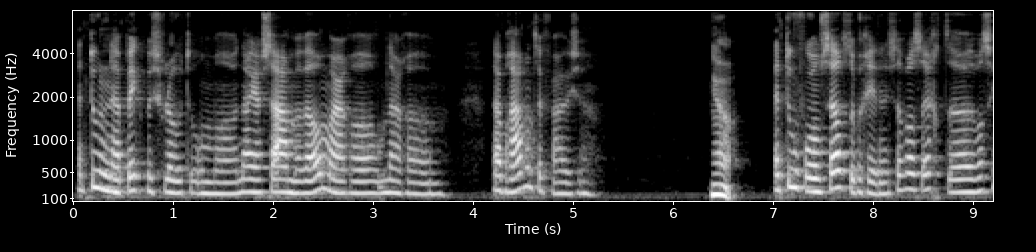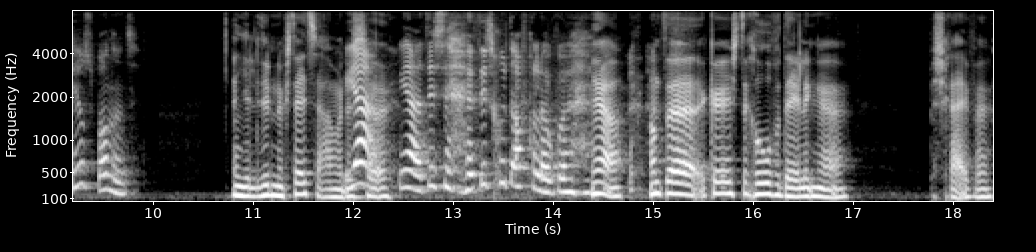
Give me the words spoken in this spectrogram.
En toen heb ik besloten om, eh, nou ja, samen wel, maar om naar, naar Brabant te verhuizen. Ja. En toen voor onszelf te beginnen. Dus dat was echt dat was heel spannend. En jullie doen het nog steeds samen. Dus, ja, uh, ja het, is, het is goed afgelopen. Ja, want uh, kun je eens de rolverdeling beschrijven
